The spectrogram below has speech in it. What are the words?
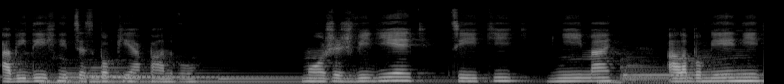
a vydýchni cez boky a panvu. Môžeš vidieť, cítiť, vnímať alebo mieniť,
